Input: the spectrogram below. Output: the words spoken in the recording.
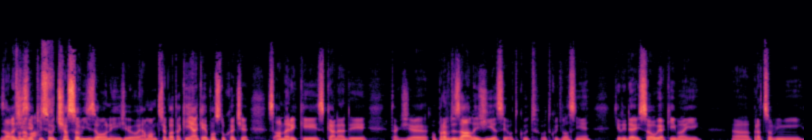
Záleží, z jaký jsou časové zóny, že jo? Já mám třeba taky nějaké posluchače z Ameriky, z Kanady, takže opravdu záleží asi odkud, odkud vlastně ti lidé jsou, jaký mají uh, pracovní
